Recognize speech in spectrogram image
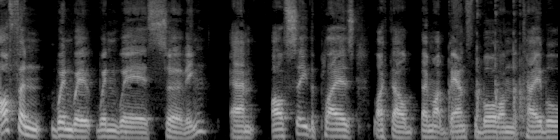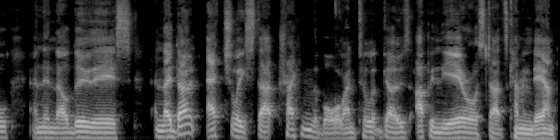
often when we're when we're serving, um, I'll see the players like they'll they might bounce the ball on the table and then they'll do this, and they don't actually start tracking the ball until it goes up in the air or starts coming down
